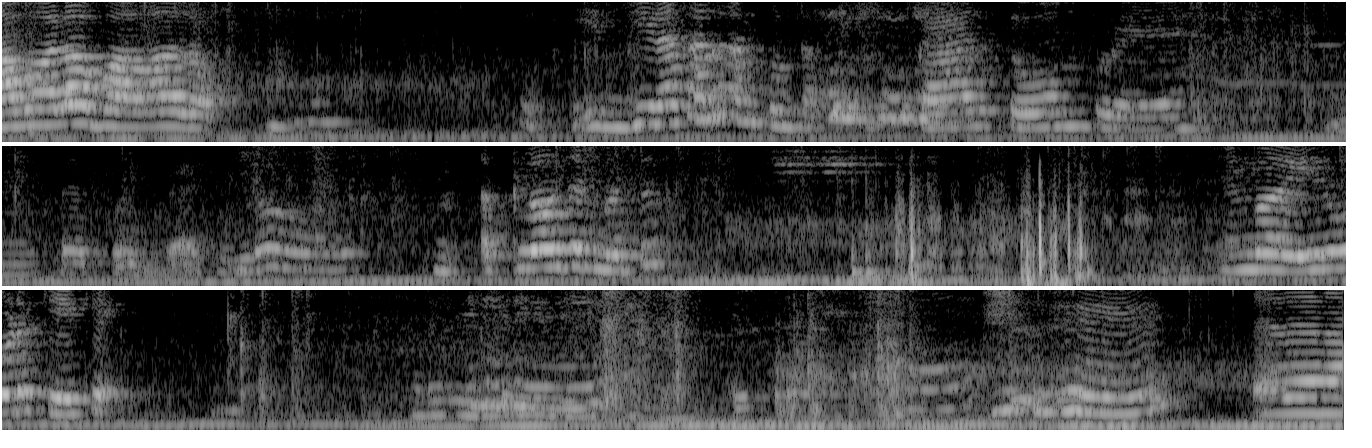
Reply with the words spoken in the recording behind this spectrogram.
ఆవాలో బావాలో. ఇది జీలకర్ర అనుకుంటా. కాదు సోంపురే సరిపోయింది. క్లోజ్ అని పెట్టు. ఇంకో ఇది కూడా కేకే అరే విడివిడిగా తీసుకున్నాను. ఇది ఏదైనా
